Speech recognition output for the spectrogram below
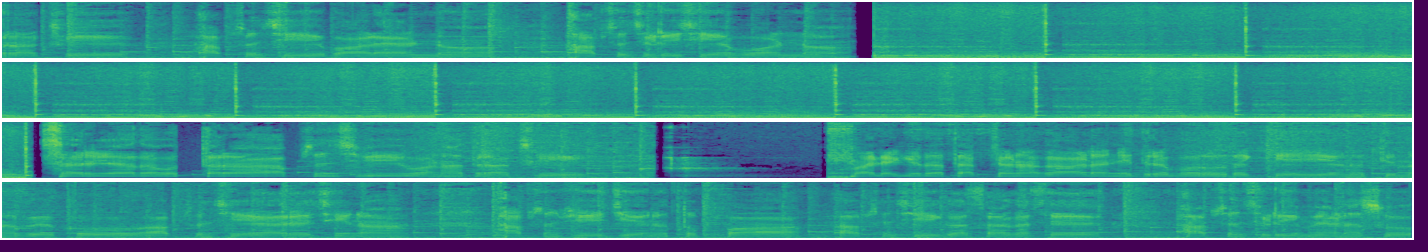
ದ್ರಾಕ್ಷಿ ಆಪ್ಷನ್ ಸಿ ಬಾಳೆಹಣ್ಣು ಆಪ್ಷನ್ ಸಿ ಡಿ ಸೇಬು ಹಣ್ಣು. ಸರಿಯಾದ ಉತ್ತರ ಆಪ್ಷನ್ ಸಿ ಒಣ ದ್ರಾಕ್ಷಿ. ಮಳೆಗಿದ ತಕ್ಷಣ ಗಾಢ ನಿದ್ರೆ ಬರುವುದಕ್ಕೆ ಏನು ತಿನ್ನಬೇಕು? ಆಪ್ಷನ್ ಸಿ ಅರಸಿನ ಆಪ್ಷನ್ ಸಿ ಜೇನುತುಪ್ಪ ಆಪ್ಷನ್ ಸಿ ಗಸಗಸೆ ಆಪ್ಷನ್ ಸಿ ಮೆಣಸು.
